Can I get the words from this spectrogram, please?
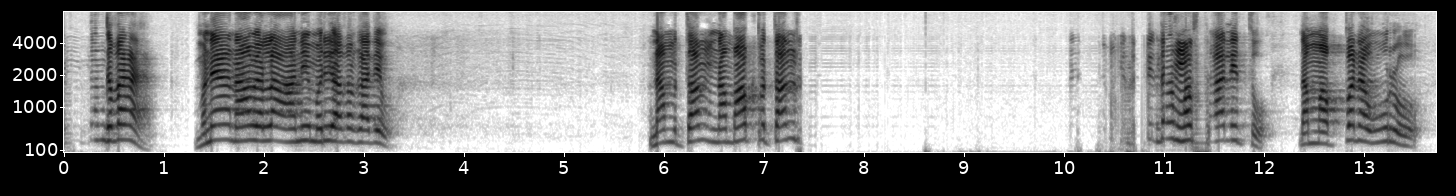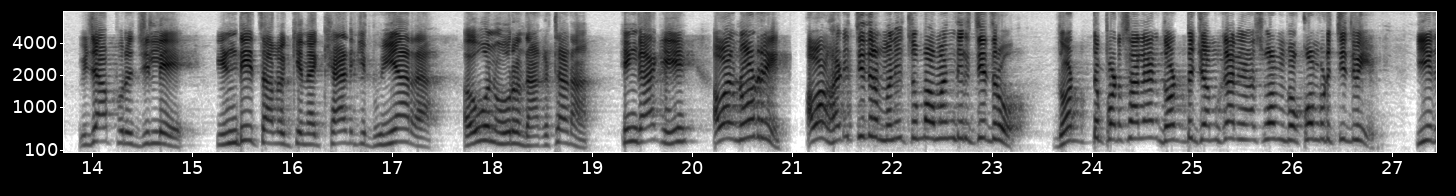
ಇದ್ದಂಗದ ಮನ್ಯಾಗ ನಾವೆಲ್ಲ ಆನಿ ಮರಿ ಆದಾಗ ಅದೇವು ನಮ್ಮ ತಮ್ ನಮ್ಮ ಅಪ್ಪ ತಂದ ಮಸ್ತ್ ಹಾಲಿತ್ತು ನಮ್ಮ ಅಪ್ಪನ ಊರು ವಿಜಾಪುರ ಜಿಲ್ಲೆ ಇಂಡಿ ತಾಲೂಕಿನ ಕ್ಯಾಡ್ಗಿ ಭುಯ್ಯಾರ ಅವನ ಊರು ನಾಗಠಾಣ. ಹಿಂಗಾಗಿ ಅವಾಗ ನೋಡ್ರಿ, ಅವಾಗ ಹಡಿತಿದ್ರು, ಮನಿ ತುಂಬಾ ಮಂದಿ ಇರ್ತಿದ್ರು. ದೊಡ್ಡ ಪಡಸಾಲೆ, ದೊಡ್ಡ ಜಮಖಾನೆ ಹಾಸ್ಕೊಂಡ್ ಬಕ್ಕೊಂಡ್ಬಿಡ್ತಿದ್ವಿ. ಈಗ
